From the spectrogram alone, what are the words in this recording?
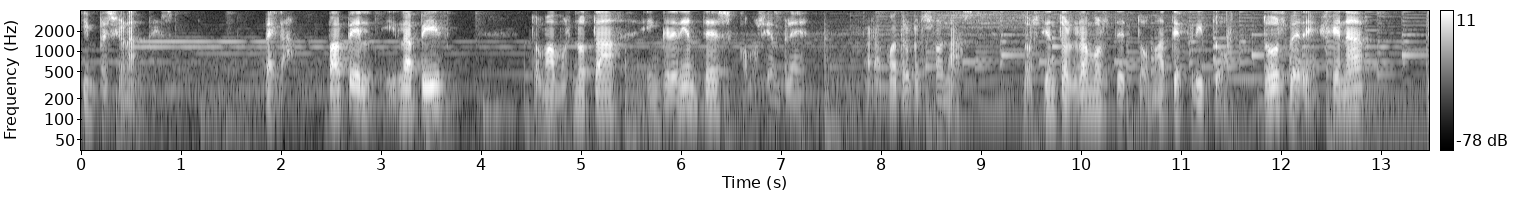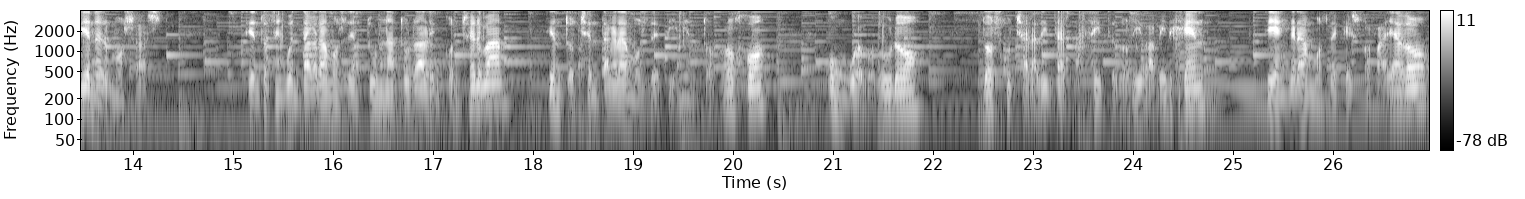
impresionantes. Venga, papel y lápiz, tomamos nota, ingredientes, como siempre, para cuatro personas. 200 gramos de tomate frito, dos berenjenas bien hermosas, 150 gramos de atún natural en conserva, 180 gramos de pimiento rojo, un huevo duro, dos cucharaditas de aceite de oliva virgen, 100 gramos de queso rallado,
